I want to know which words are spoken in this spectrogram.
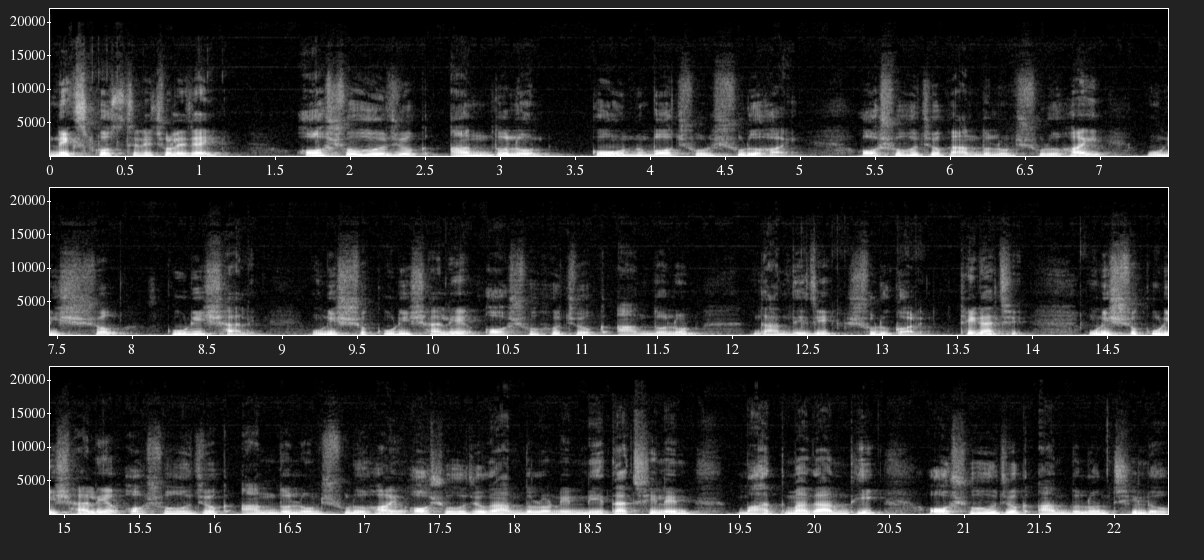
নেক্সট কোশ্চেনে চলে যাই। অসহযোগ আন্দোলন কোন বছর শুরু হয়? অসহযোগ আন্দোলন শুরু হয় উনিশশো কুড়ি সালে। উনিশশো কুড়ি সালে অসহযোগ আন্দোলন গান্ধীজি শুরু করেন। ঠিক আছে? উনিশশো কুড়ি সালে অসহযোগ আন্দোলন শুরু হয়। অসহযোগ আন্দোলনের নেতা ছিলেন মহাত্মা গান্ধী। অসহযোগ আন্দোলন ছিল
